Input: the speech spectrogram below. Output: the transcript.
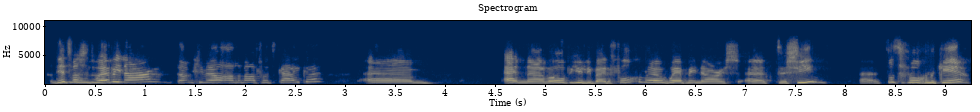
dit was het webinar. Dankjewel allemaal voor het kijken. Ehm, en eh, we hopen jullie bij de volgende webinars eh, te zien. Eh, tot de volgende keer.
